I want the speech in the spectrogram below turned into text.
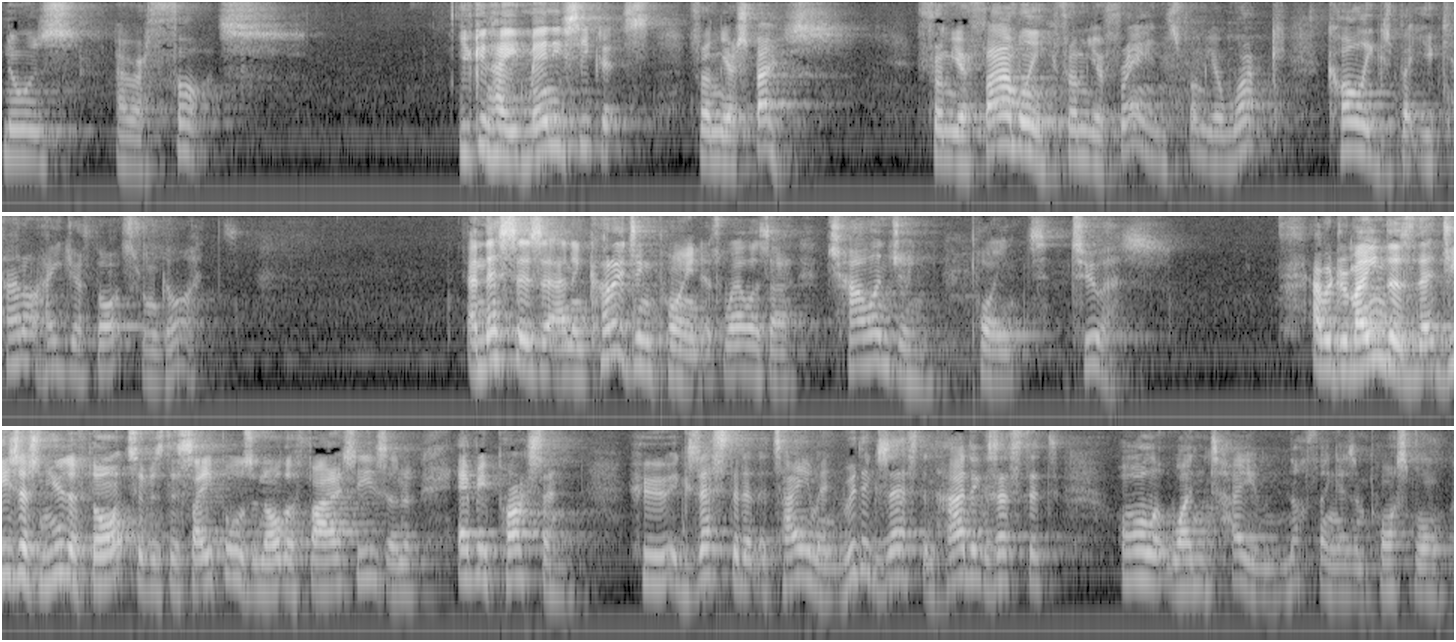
knows our thoughts. You can hide many secrets from your spouse, from your family, from your friends, from your work, colleagues, but you cannot hide your thoughts from God. And this is an encouraging point as well as a challenging point to us. I would remind us that Jesus knew the thoughts of his disciples and all the Pharisees and every person who existed at the time and would exist and had existed all at one time. Nothing is impossible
